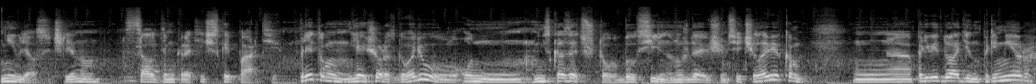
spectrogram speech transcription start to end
не являлся членом социал-демократической партии. При этом, я еще раз говорю, он не сказать, что был сильно нуждающимся человеком. Приведу один пример.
